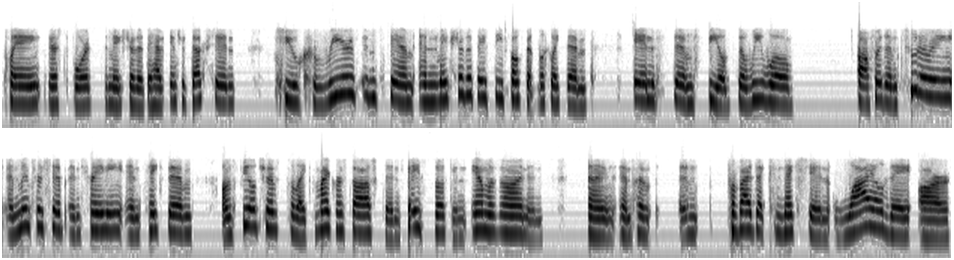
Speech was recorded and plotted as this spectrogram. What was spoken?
playing their sports to make sure that they have introductions to careers in STEM and make sure that they see folks that look like them in STEM fields. So we will offer them tutoring and mentorship and training and take them on field trips to like Microsoft and Facebook and Amazon and and and, pro- and provide that connection while they are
